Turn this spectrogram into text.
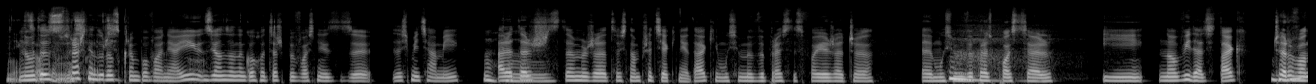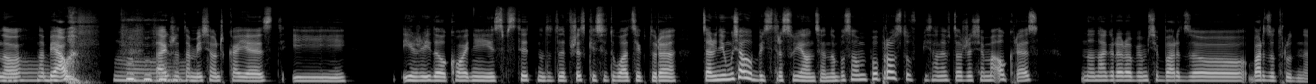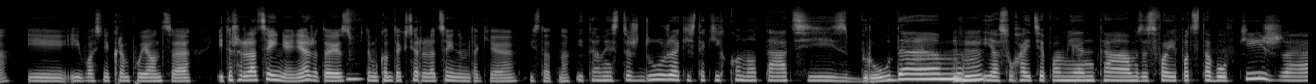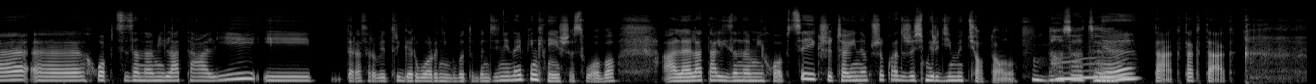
No to jest strasznie myśleć. dużo skrępowania i związanego chociażby właśnie z, ze śmieciami, ale Mhm. też z tym, że coś nam przecieknie, tak? I musimy wyprać te swoje rzeczy, e, musimy wyprać pościel i no widać, tak? Czerwono No. na białym, No. tak, że ta miesiączka jest i jeżeli dookoła niej jest wstyd, no to te wszystkie sytuacje, które wcale nie musiały być stresujące, no bo są po prostu wpisane w to, że się ma okres, no nagle robią się bardzo, bardzo trudne i, i właśnie krępujące i też relacyjnie, nie? Że to jest w tym kontekście relacyjnym takie istotne. I tam jest też dużo jakichś takich konotacji z brudem. Mhm. Ja słuchajcie, pamiętam ze swojej podstawówki, że e, chłopcy za nami latali i teraz robię trigger warning, bo to będzie nie najpiękniejsze słowo, ale latali za nami chłopcy i krzyczeli na przykład, że śmierdzimy ciotą. No za tym. Nie? Tak, tak, tak.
